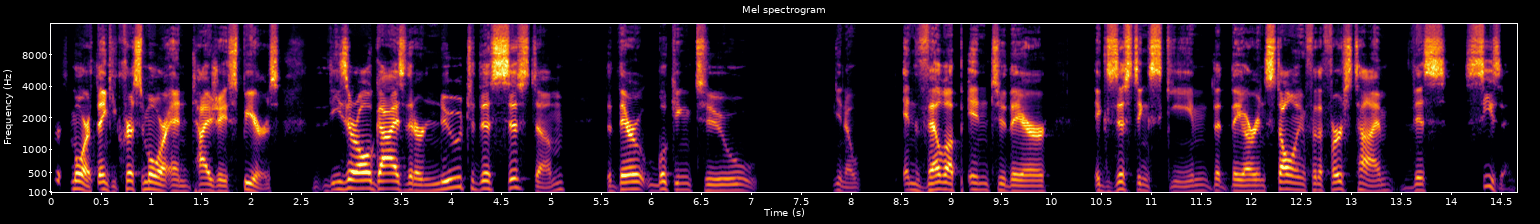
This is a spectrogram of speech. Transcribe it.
Chris Moore, thank you, Chris Moore and Tyjae Spears. These are all guys that are new to this system that they're looking to, you know, envelop into their existing scheme that they are installing for the first time this season.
